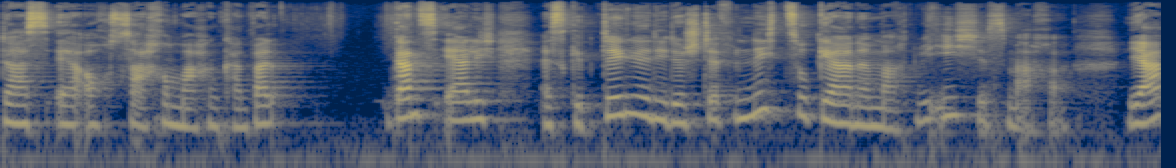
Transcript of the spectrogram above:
dass er auch Sachen machen kann, weil ganz ehrlich, es gibt Dinge, die der Steffen nicht so gerne macht, wie ich es mache. Ja,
